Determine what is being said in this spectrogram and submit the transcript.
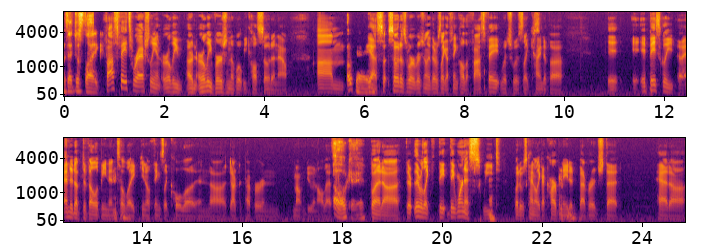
Was that just like Phosphates were actually an early an early version of what we call soda now. Um, okay? yeah, so, sodas were originally there was like a thing called a phosphate, which was like kind of a it it basically ended up developing into like you know things like cola and uh, Dr Pepper and Mountain Dew and all that. Oh, stuff. okay. but uh, they they were like they, they weren't as sweet, but it was kind of like a carbonated beverage that had uh,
